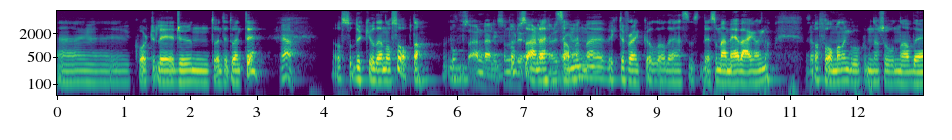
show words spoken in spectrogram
eh, quarterly June 2020. ja. Og så dukker jo den også opp, da. Poff, så er den der, liksom. Poff, så er den der, sammen med Victor Frankl og det, det som er med hver gang. Da Så da får man en god kombinasjon av det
